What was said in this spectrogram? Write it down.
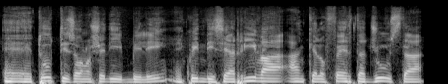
eh, tutti sono cedibili e quindi se arriva anche l'offerta giusta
